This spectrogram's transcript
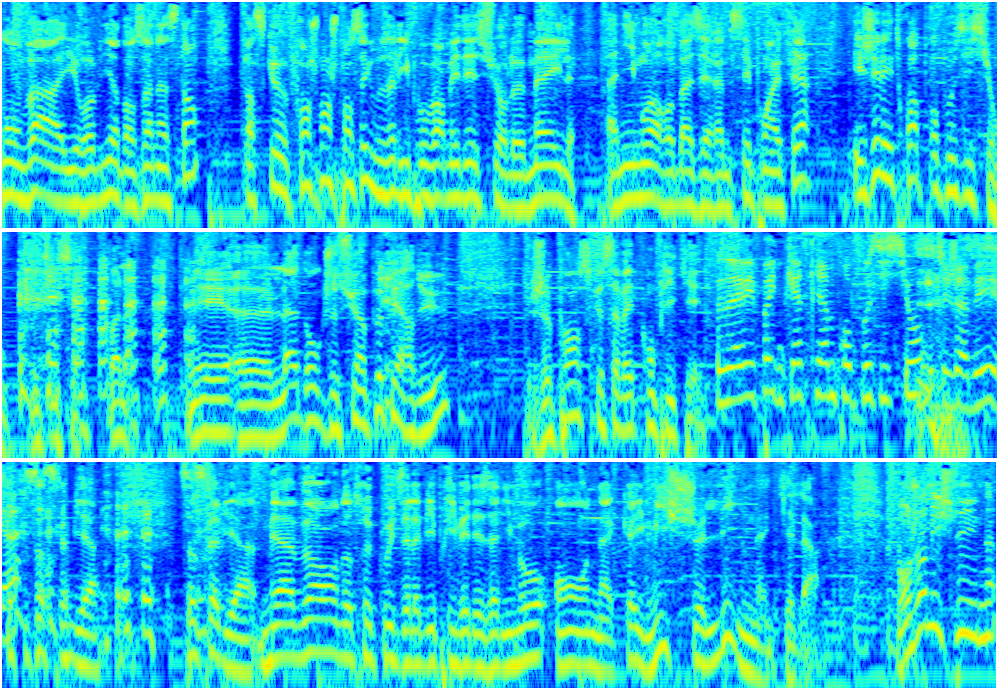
on va y revenir dans un instant parce que franchement, je pensais que vous alliez pouvoir m'aider sur le mail animaux@rmc.fr et j'ai les trois propositions, Laetitia. voilà. Mais euh, là, donc, je suis un peu perdu. Je pense que ça va être compliqué. Vous n'avez pas une quatrième proposition Si jamais. hein. ça serait bien. Ça serait bien. Mais avant notre quiz de la vie privée des animaux, on accueille Micheline qui est là. Bonjour Micheline.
